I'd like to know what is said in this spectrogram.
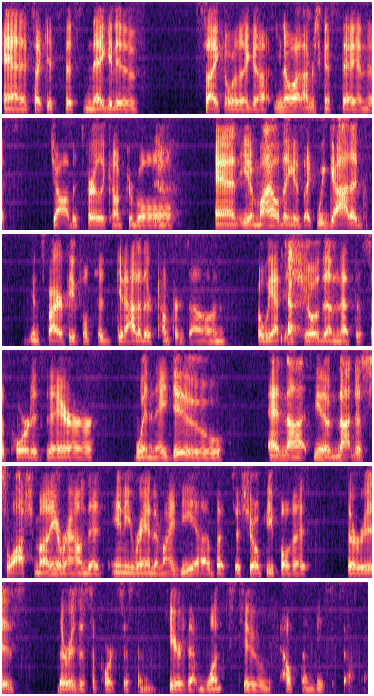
And it's like it's this negative cycle where they go, you know what, I'm just going to stay in this job. It's fairly comfortable. Yeah. And you know, my whole thing is like we got to inspire people to get out of their comfort zone, but we have to yeah. show them that the support is there when they do and not you know not just slosh money around at any random idea but to show people that there is there is a support system here that wants to help them be successful.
